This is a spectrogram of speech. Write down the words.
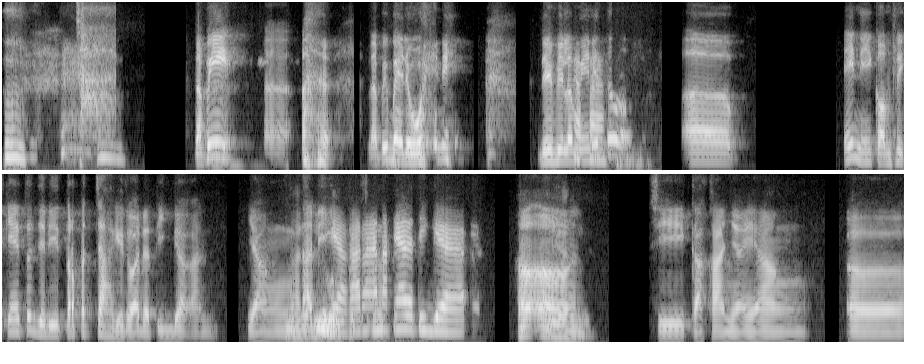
Tapi eh, tapi by the way nih di film ini Apa? tuh eh ini konfliknya itu jadi terpecah gitu ada tiga kan yang Nah, tadi Iya, karena sekarang. anaknya ada tiga. Heeh. Iya. si kakaknya yang eh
